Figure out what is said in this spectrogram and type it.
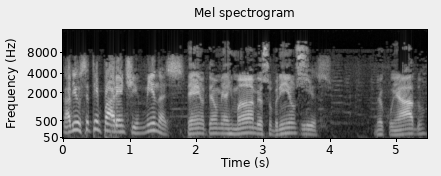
Calil, você tem parente em Minas? Tenho, tenho minha irmã, meus sobrinhos. Isso. Meu cunhado.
